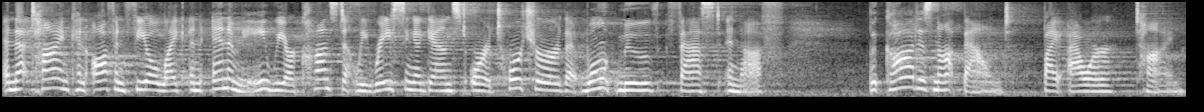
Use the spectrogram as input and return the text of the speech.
and that time can often feel like an enemy we are constantly racing against or a torturer that won't move fast enough. But God is not bound by our time.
